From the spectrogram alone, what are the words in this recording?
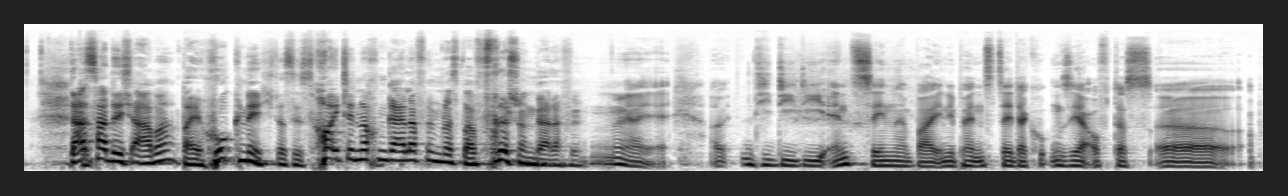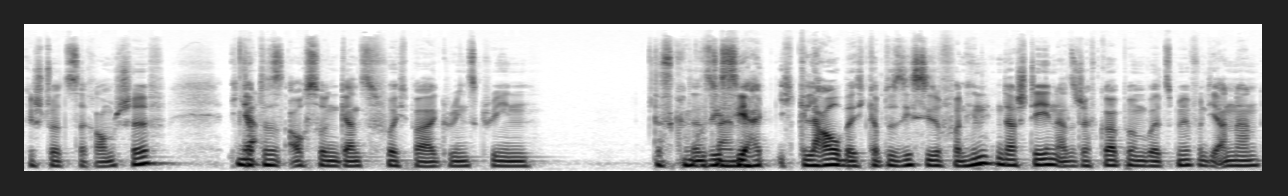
das hatte ich aber bei Hook nicht. Das ist heute noch ein geiler Film, das war frisch ein geiler Film. Ja, ja. Die, die, die Endszene bei Independence Day, da gucken sie ja auf das äh, abgestürzte Raumschiff. Ich glaube, Ja. das ist auch so ein ganz furchtbarer Greenscreen. Das kann Dann siehst sein. sie halt, ich glaube, ich glaube, du siehst sie so von hinten da stehen, also Jeff Goldblum, Will Smith und die anderen.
